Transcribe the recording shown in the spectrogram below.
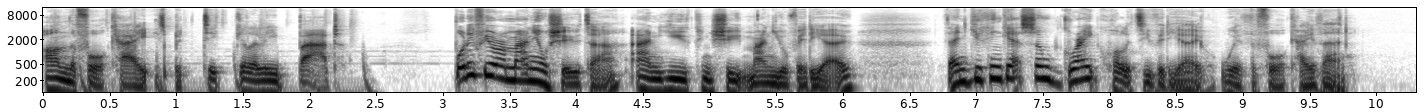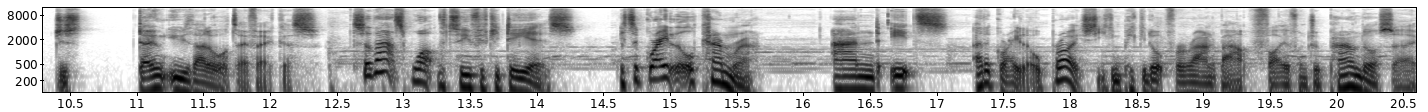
on the 4K is particularly bad. But if you're a manual shooter and you can shoot manual video, then you can get some great quality video with the 4K then. Just don't use that autofocus. So that's what the 250D is. It's a great little camera and it's at a great little price. You can pick it up for around about £500 or so.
